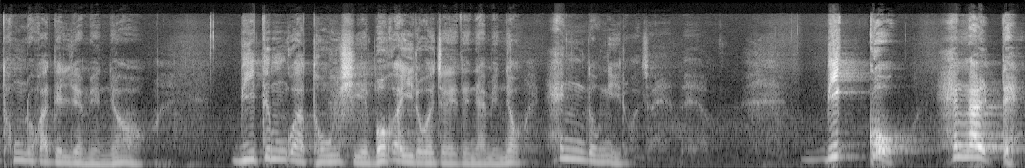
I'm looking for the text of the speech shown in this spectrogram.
통로가 되려면요. 믿음과 동시에 뭐가 이루어져야 되냐면요. 행동이 이루어져야 돼요. 믿고 행할 때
